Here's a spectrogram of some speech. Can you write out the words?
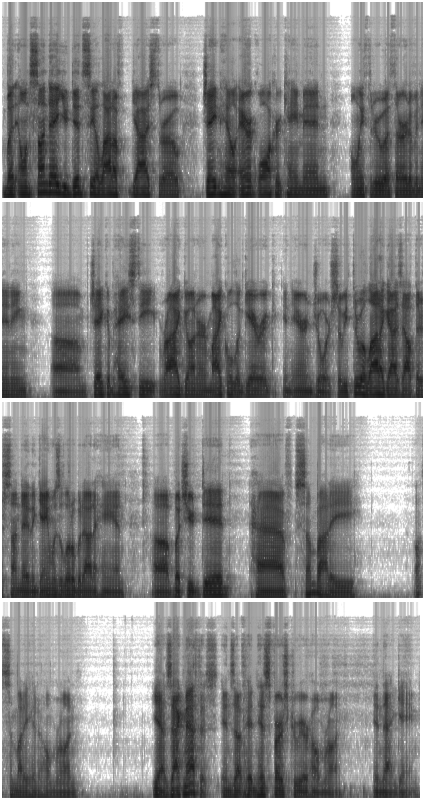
but on Sunday, you did see a lot of guys throw. Jaden Hill, Eric Walker came in, only threw a third of an inning. Um, Jacob Hasty, Rye Gunner, Michael LeGarrick, and Aaron George. So he threw a lot of guys out there Sunday. The game was a little bit out of hand, uh, but you did have somebody. I thought somebody hit a home run. Yeah, Zach Mathis ends up hitting his first career home run in that game.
